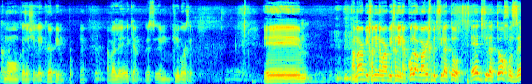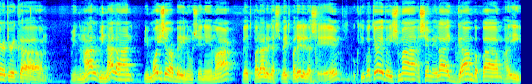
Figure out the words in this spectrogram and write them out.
כמו כזה של קרפים, כן? אבל אה, כן, זה אה, כלי ברזל. אה, אמר רבי חנינא אמר רבי חנינא, כל המעריך בתפילתו, אין תפילתו חוזרת ריקם. מנהלן ממוישה רבינו שנאמר ואתפלל אל השם וכתיב ותראה וישמע השם אליי גם בפעם ההיא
